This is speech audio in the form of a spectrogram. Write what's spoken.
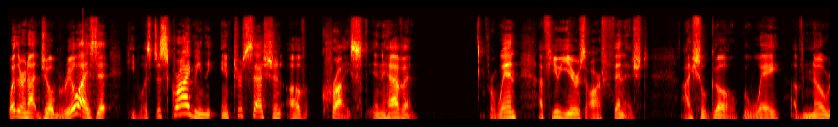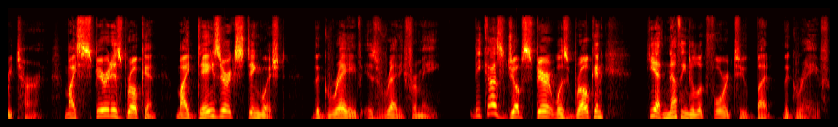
whether or not Job realized it, he was describing the intercession of Christ in heaven. For when a few years are finished, I shall go the way of no return. My spirit is broken, my days are extinguished, the grave is ready for me. Because Job's spirit was broken, he had nothing to look forward to but the grave.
